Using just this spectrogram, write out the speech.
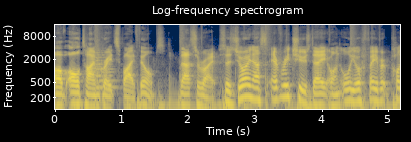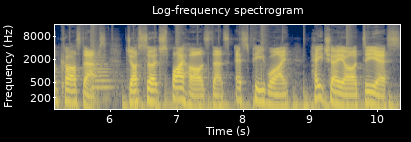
of all time great spy films. That's right. So join us every Tuesday on all your favorite podcast apps. Just search Spy Hards, that's S P Y H A R D S.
